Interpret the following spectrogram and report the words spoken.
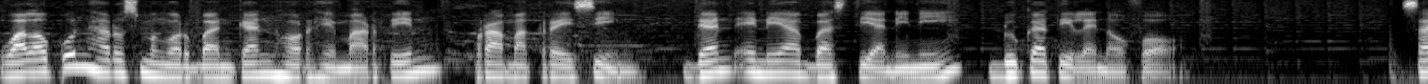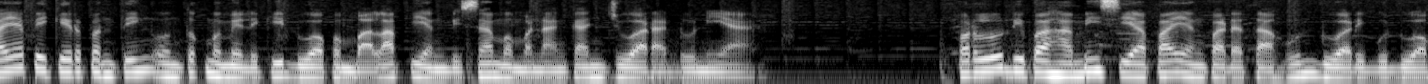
Walaupun harus mengorbankan Jorge Martin, Pramac Racing, dan Enea Bastianini, Ducati Lenovo. Saya pikir penting untuk memiliki dua pembalap yang bisa memenangkan juara dunia. Perlu dipahami siapa yang pada tahun 2025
